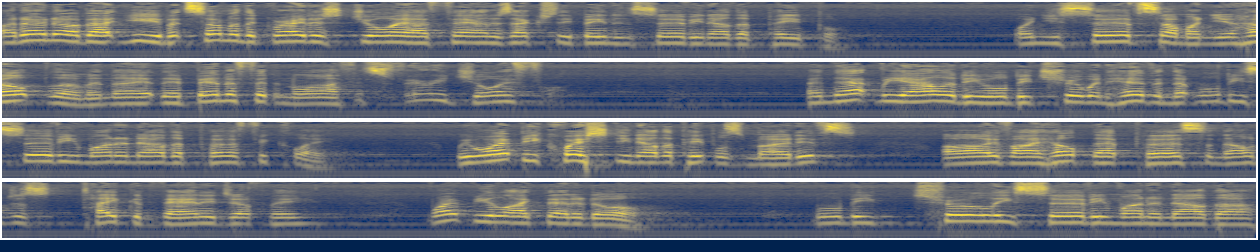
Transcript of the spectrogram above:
I don't know about you, but some of the greatest joy I've found has actually been in serving other people. When you serve someone, you help them, and they, their benefit in life, it's very joyful. And that reality will be true in heaven, that we'll be serving one another perfectly. We won't be questioning other people's motives. Oh, if I help that person, they'll just take advantage of me. Won't be like that at all. We'll be truly serving one another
